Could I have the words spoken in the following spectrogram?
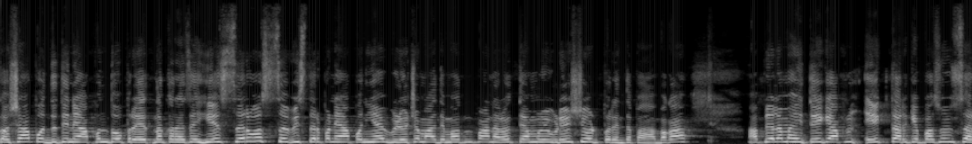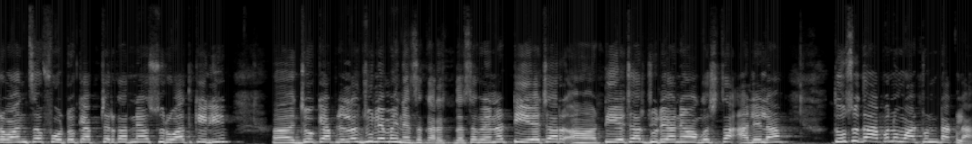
कशा पद्धतीने आपण तो प्रयत्न करायचा हे सर्व सविस्तरपणे आपण या व्हिडिओच्या माध्यमातून पाहणार आहोत. त्यामुळे व्हिडिओ शेवटपर्यंत पहा. बघा आपल्याला माहिती आहे की आपण एक तारखेपासून सर्वांचं फोटो कॅप्चर करण्यास सुरुवात केली जो की आपल्याला जुलै महिन्याचं करायचं होता. सगळ्यांना T H R T H R जुलै आणि ऑगस्टचा आलेला तोसुद्धा आपण वाटून टाकला.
